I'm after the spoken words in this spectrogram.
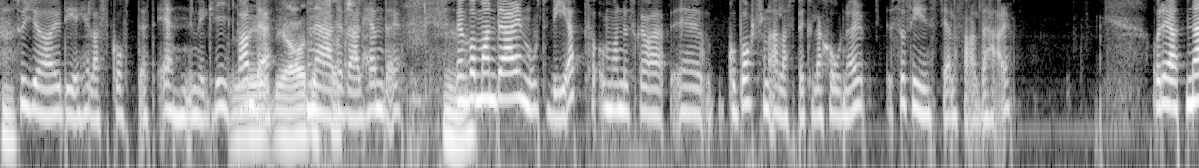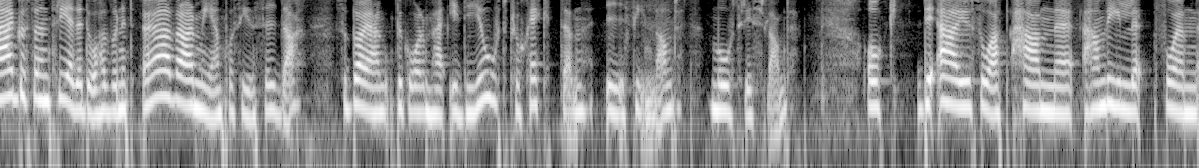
mm. så gör ju det hela skottet ännu mer gripande ja, det när klart. det väl händer. Mm. Men vad man däremot vet, om man nu ska eh, gå bort från alla spekulationer, så finns det i alla fall det här. Och det är att när Gustav III då har vunnit över armén på sin sida, så börjar han begå de här idiotprojekten i Finland mot Ryssland. Och det är ju så att han, eh, han vill få en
